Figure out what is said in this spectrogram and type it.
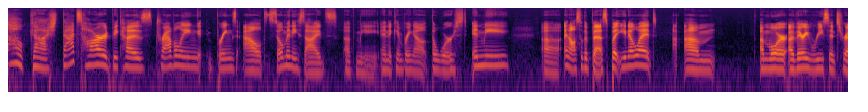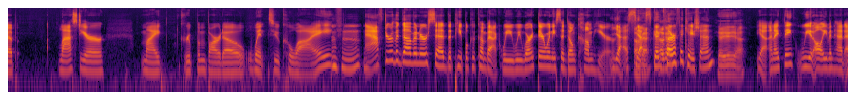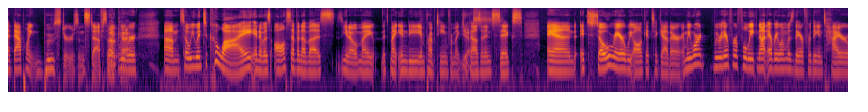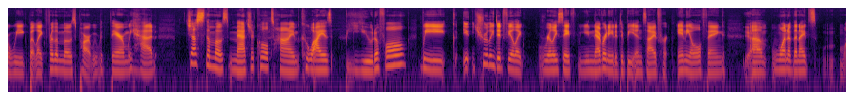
Oh gosh that's hard because traveling brings out so many sides of me and it can bring out the worst in me uh, and also the best. But you know what? Um a more a very recent trip last year my group Bombardo went to Kauai after the governor said that people could come back. We we weren't there when he said don't come here. Yes, Okay, yes. Good okay. clarification. Yeah, yeah, yeah. Yeah, and I think we had all even had at that point boosters and stuff. So like we were um so we went to Kauai and it was all seven of us, you know, my it's my indie improv team from like Yes. 2006 and it's so rare we all get together. And we weren't we were there for a full week. Not everyone was there for the entire week, but like for the most part we were there and we had just the most magical time. Kauai is beautiful. We it truly did feel like really safe. You never needed to be inside for any old thing. Yeah. Um, one of the nights,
